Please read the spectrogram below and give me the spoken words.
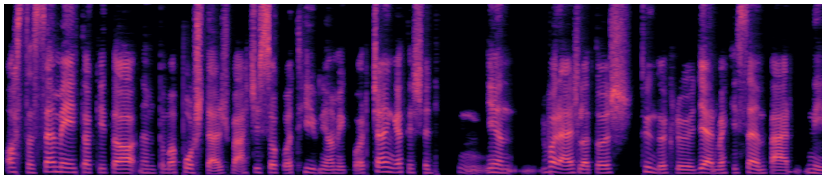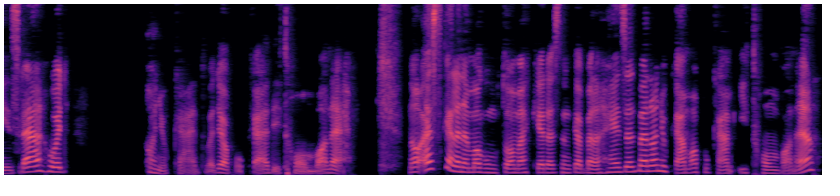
Azt a személyt, akit a, nem tudom, a postás bácsi szokott hívni, amikor csenget, és egy ilyen varázslatos, tündöklő gyermeki szempár néz rá, hogy anyukád vagy apukád itthon van-e. Na, ezt kellene magunktól megkérdeznünk ebben a helyzetben, anyukám, apukám itthon van-e,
